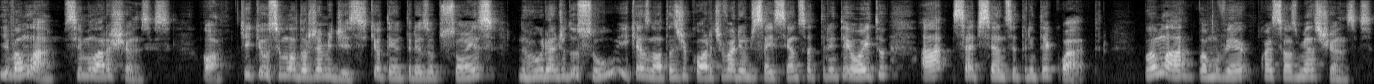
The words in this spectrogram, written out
E vamos lá, simular chances. Ó, o que, que o simulador já me disse? Que eu tenho três opções no Rio Grande do Sul e que as notas de corte variam de 638 a 734. Vamos lá, vamos ver quais são as minhas chances.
